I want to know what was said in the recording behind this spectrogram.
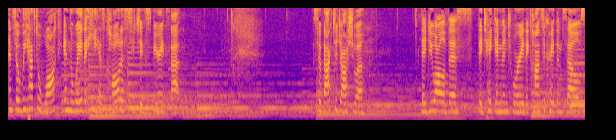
And so we have to walk in the way that he has called us to, to experience that. So back to Joshua. They do all of this, they take inventory, they consecrate themselves,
